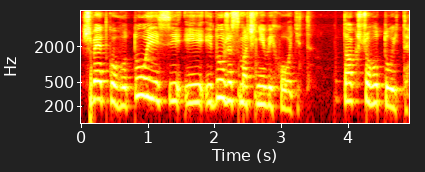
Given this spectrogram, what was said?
швидко готуєшся і, і дуже смачні виходять. Так що готуйте.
